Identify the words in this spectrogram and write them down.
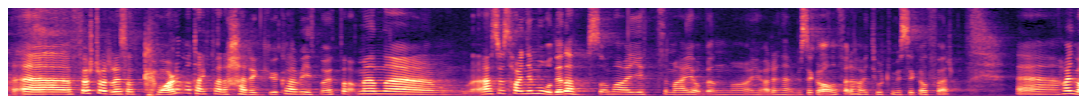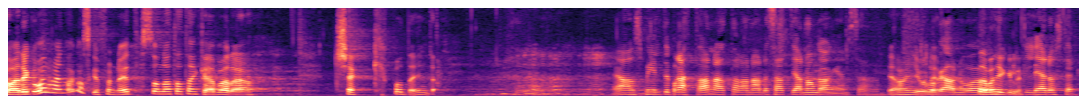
Uh, først var jeg litt sånn kvalm og tenkte bare herregud, hva har jeg gitt meg ut på? Men uh, jeg syns han er modig, da, som har gitt meg jobben med å gjøre denne musikalen. For jeg har ikke gjort musikal før. Uh, han var i går, han var ganske fornøyd. Sånn at da tenker jeg bare check på den, da. Ja, Han smilte bredt han etter han hadde sett gjennomgangen. Så Ja, han tror vi det. har noe Det var hyggelig. å glede oss til.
